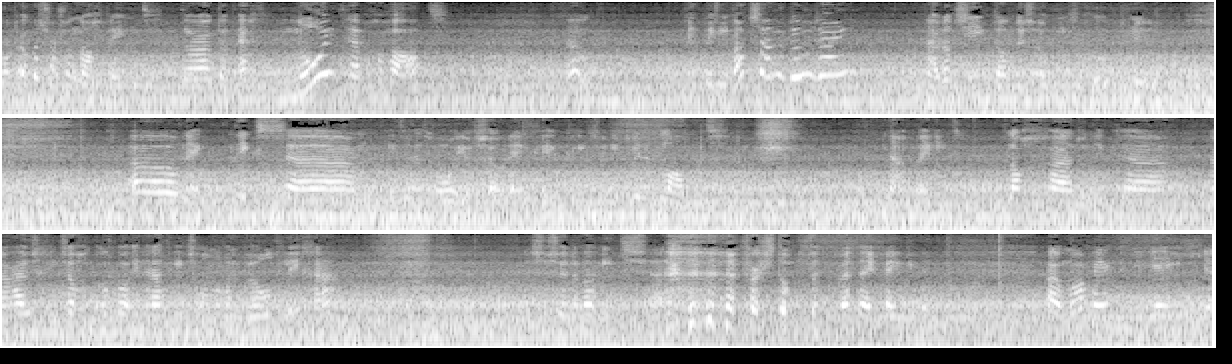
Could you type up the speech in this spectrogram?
word ook een soort van nachtblind. Terwijl ik dat echt nooit heb gehad. Oh, ik weet niet wat ze aan het doen zijn. Nou, dat zie ik dan dus ook niet zo goed nu. Oh nee, niks. eh, iets in het hooi of zo, denk ik. Iets, in het land. Nou, ik weet niet. Het lag eh, toen ik eh, naar huis ging, zag ik ook wel inderdaad iets onder een bult liggen. Dus er zullen wel iets eh, verstopt hebben. Nee, geen idee. Oh, mag ik? Jeetje.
